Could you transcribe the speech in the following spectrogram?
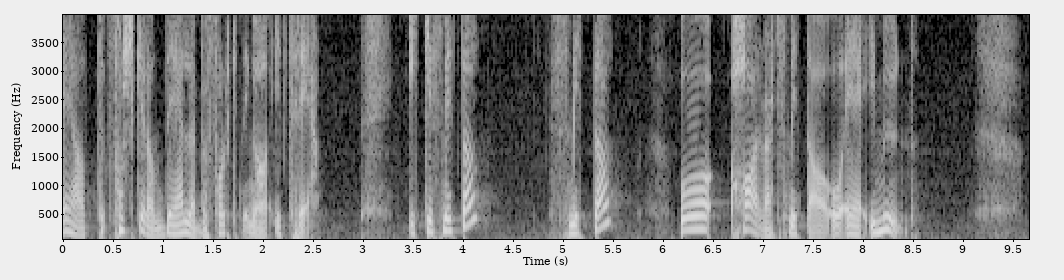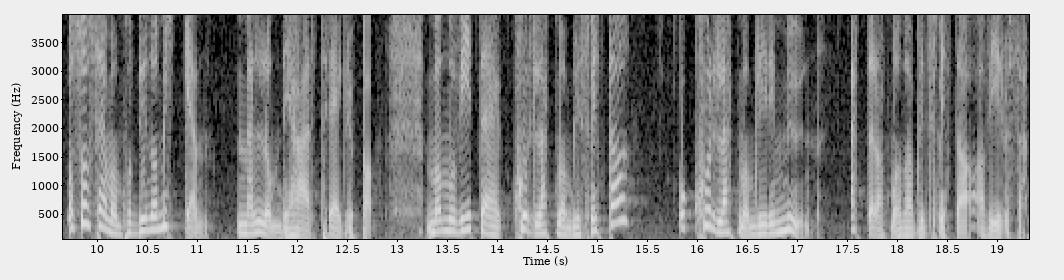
er at forskerne deler befolkninga i tre. Ikke smitta, smitta og har vært smitta og er immun. Og så ser man på dynamikken mellom de her tre gruppene. Man må vite hvor lett man blir smitta, og hvor lett man blir immun etter at man har blitt smitta av viruset.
